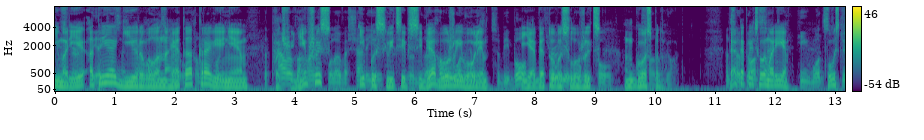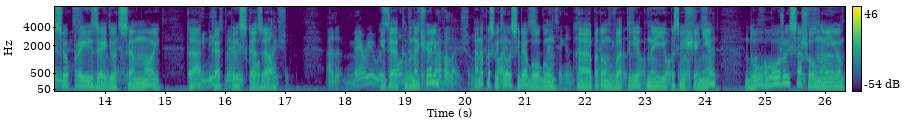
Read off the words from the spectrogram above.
И Мария отреагировала на это откровением, подчинившись и посвятив себя Божьей воле. «Я готова служить Господу». Так ответила Мария, «Пусть все произойдет со мной, так, как ты сказал». Итак, вначале она посвятила себя Богу, а потом в ответ на ее посвящение Дух Божий сошел на нее,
